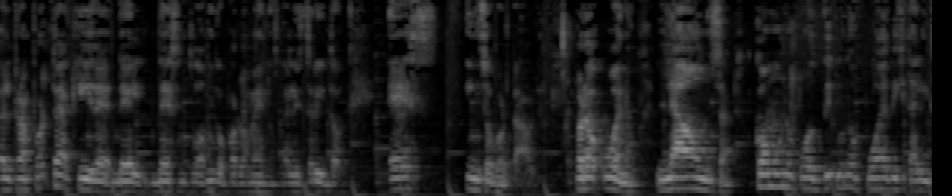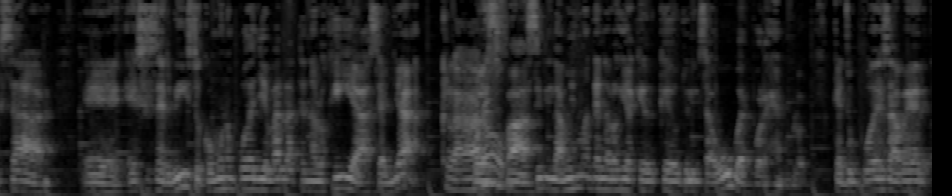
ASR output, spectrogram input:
el transporte aquí de, de- de Santo Domingo, por lo menos, del distrito, es insoportable. Pero bueno, la OMSA, ¿cómo uno puede, uno puede digitalizar eh, ese servicio? ¿Cómo uno puede llevar la tecnología hacia allá? Claro. Pues fácil, la misma tecnología que, que utiliza Uber, por ejemplo, que tú puedes saber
